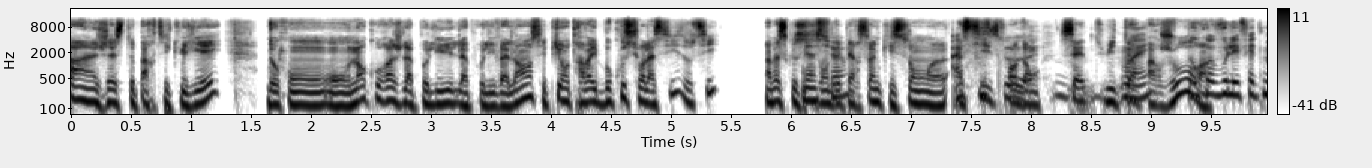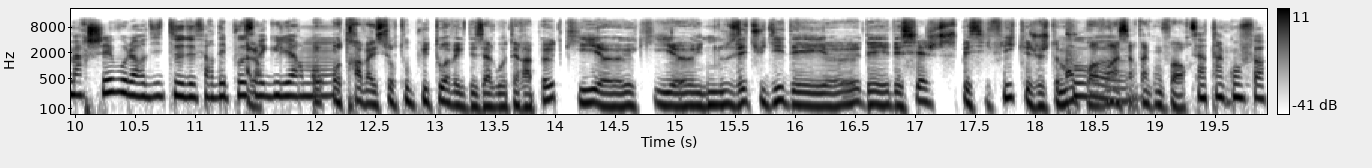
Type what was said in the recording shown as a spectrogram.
a un geste particulier. Donc on, on encourage la, poly- la polyvalence et puis on travaille beaucoup sur l'assise aussi. Hein, parce que ce Bien sont sûr. des personnes qui sont euh, Assises, assises pendant euh, 7-8 ouais. heures par jour. Donc vous les faites marcher, vous leur dites de faire des pauses Alors, régulièrement. On, on travaille surtout plutôt avec des ergothérapeutes qui, euh, qui euh, nous étudient des, euh, des, des sièges spécifiques justement pour, Pour, avoir euh, un certain confort. Certains conforts.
